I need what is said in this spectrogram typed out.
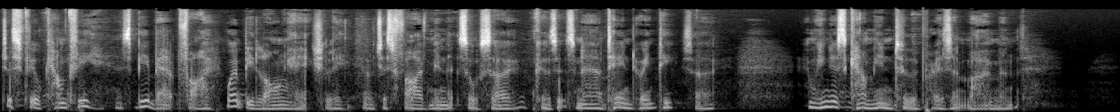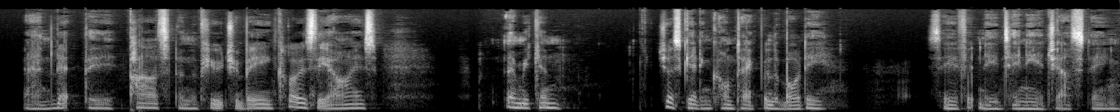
just feel comfy, it's be about five, won't be long actually, It'll just five minutes or so, because it's now 10.20, so, and we can just come into the present moment and let the past and the future be, close the eyes, and we can just get in contact with the body, see if it needs any adjusting.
